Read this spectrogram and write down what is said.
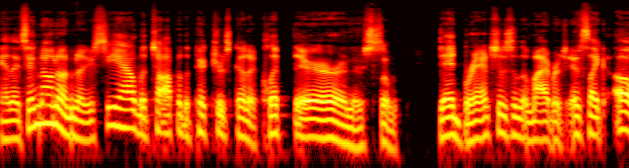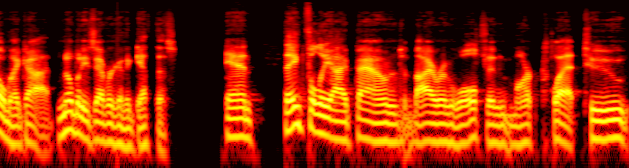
And they'd say, no, no, no. You see how the top of the picture is going to clip there and there's some dead branches in the Muybridge. It's like, oh my God, nobody's ever going to get this. And thankfully, I found Byron Wolfe and Mark Klett, two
